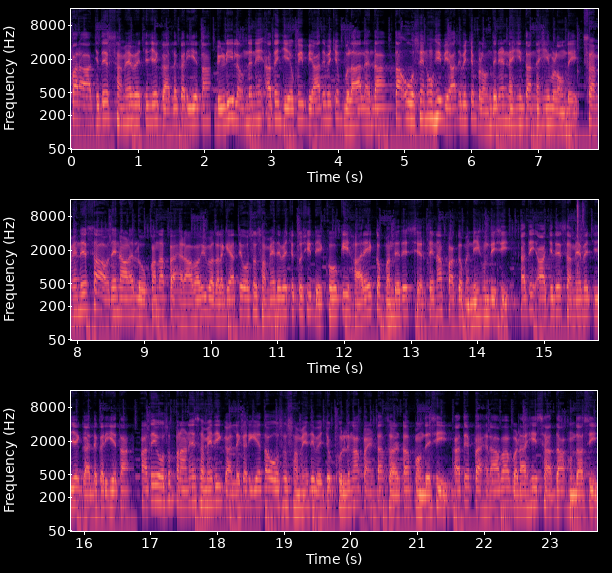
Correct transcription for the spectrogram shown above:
ਪਰ ਅੱਜ ਦੇ ਸਮੇਂ ਵਿੱਚ ਜੇ ਗੱਲ ਕਰੀਏ ਤਾਂ ਵੀੜੀ ਲਾਉਂਦੇ ਨੇ ਅਤੇ ਜੇ ਕੋਈ ਵਿਆਹ ਦੇ ਵਿੱਚ ਬੁਲਾ ਲੈਂਦਾ ਤਾਂ ਉਸੇ ਨੂੰ ਹੀ ਵਿਆਹ ਦੇ ਵਿੱਚ ਬੁਲਾਉਂਦੇ ਨੇ, ਨਹੀਂ ਤਾਂ ਨਹੀਂ ਬੁਲਾਉਂਦੇ। ਸਮੇਂ ਦੇ ਹਿਸਾਬ ਦੇ ਨਾਲ ਲੋਕਾਂ ਦਾ ਪਹਿਰਾਵਾ ਵੀ ਬਦਲ ਗਿਆ ਤੇ ਉਸ ਸਮੇਂ ਦੇ ਵਿੱਚ ਤੁਸੀਂ ਦੇਖੋ ਕਿ ਹਰ ਇੱਕ ਬੰਦੇ ਦੇ ਸਿਰ ਤੇ ਨਾ ਪੱਗ ਬੰਨੀ ਹੁੰਦੀ ਸੀ ਅਤੇ ਅੱਜ ਦੇ ਸਮੇਂ ਵਿੱਚ ਜੇ ਗੱਲ ਕਰੀਏ ਤਾਂ ਅਤੇ ਉਸ ਪੁਰਾਣੇ ਸਮੇਂ ਦੀ ਗੱਲ ਕਰੀਏ ਤਾਂ ਉਸ ਸਮੇਂ ਦੇ ਵਿੱਚ ਖੁੱਲੀਆਂ ਪੈਂਟਾਂ, ਸ਼ਰਟਾਂ ਪਾਉਂਦੇ ਸੀ ਅਤੇ ਪਹਿਰਾਵਾ ਬੜਾ ਹੀ ਸਾਦਾ ਹੁੰਦਾ ਸੀ।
